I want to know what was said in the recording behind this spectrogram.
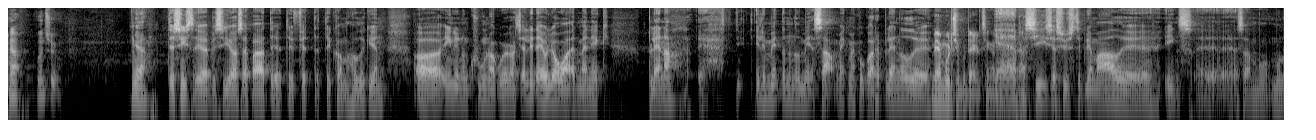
Ja. Uden tvivl. Ja, det sidste jeg vil sige også er bare, at det, det er fedt, at det kommer herud igen. Og egentlig nogle cool nok workouts. Jeg er lidt ærgerlig over, at man ikke blander øh, elementerne noget mere sammen. Ikke? Man kunne godt have blandet... Øh, Mere multimodal, tænker du? ja, Ja. præcis. Jeg synes, det bliver meget øh, ens, øh, altså mo- mono,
